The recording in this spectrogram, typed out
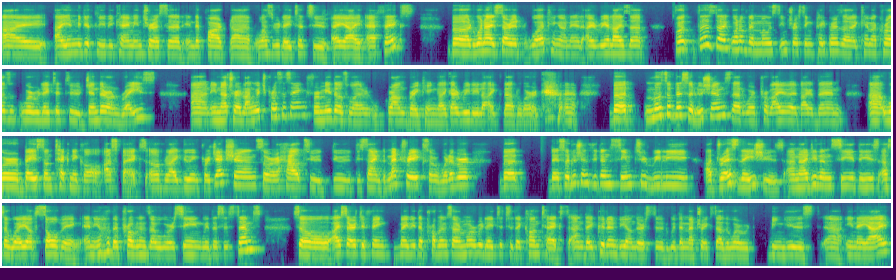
I, I immediately became interested in the part that was related to AI ethics. But when I started working on it, I realized that but that's like one of the most interesting papers that I came across were related to gender and race and in natural language processing. For me, those were groundbreaking. Like I really like that work. but most of the solutions that were provided back then uh, were based on technical aspects of like doing projections or how to do design the metrics or whatever. But the solutions didn't seem to really address the issues. And I didn't see this as a way of solving any of the problems that we were seeing with the systems. So I started to think maybe the problems are more related to the context and they couldn't be understood with the metrics that were being used uh, in AI.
